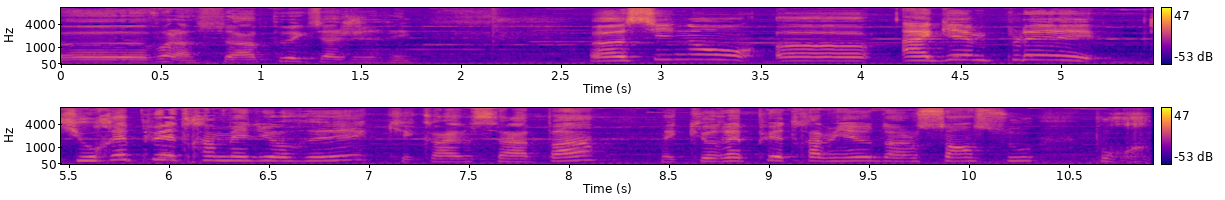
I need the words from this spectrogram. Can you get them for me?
Euh, voilà, c'est un peu exagéré. Euh, sinon, euh, un gameplay qui aurait pu être amélioré, qui est quand même sympa, mais qui aurait pu être amélioré dans le sens où pour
